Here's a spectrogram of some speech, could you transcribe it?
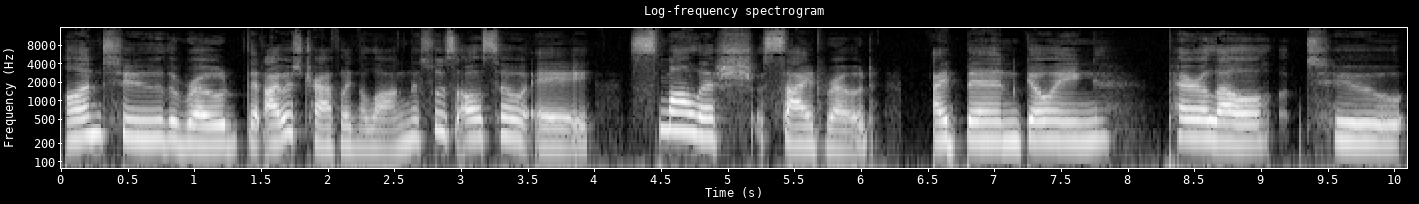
onto the road that I was traveling along. This was also a smallish side road. I'd been going parallel to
